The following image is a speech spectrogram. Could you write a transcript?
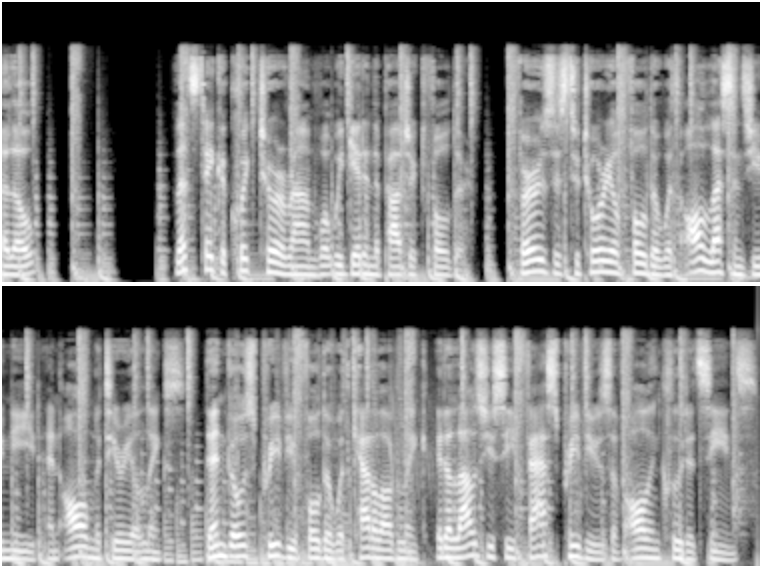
Hello? Let's take a quick tour around what we get in the project folder. Firs is tutorial folder with all lessons you need and all material links. Then goes preview folder with catalog link. It allows you see fast previews of all included scenes.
